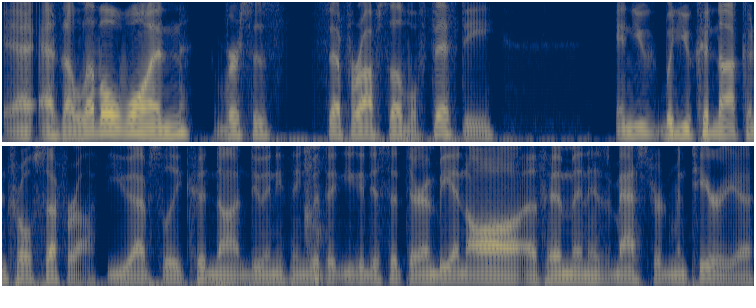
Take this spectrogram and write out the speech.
as a level one versus Sephiroth's level fifty and you but you could not control Sephiroth. You absolutely could not do anything with it. You could just sit there and be in awe of him and his mastered materia,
